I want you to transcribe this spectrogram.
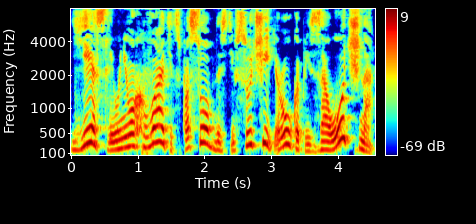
Если у него хватит способности всучить рукопись заочно,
